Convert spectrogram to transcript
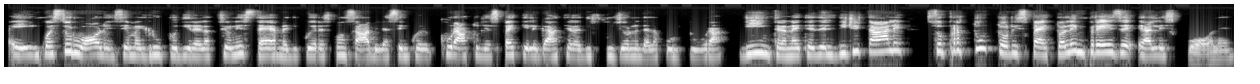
e in questo ruolo, insieme al gruppo di relazioni esterne di cui è responsabile, ha sempre curato gli aspetti legati alla diffusione della cultura, di internet e del digitale, soprattutto rispetto alle imprese e alle scuole.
